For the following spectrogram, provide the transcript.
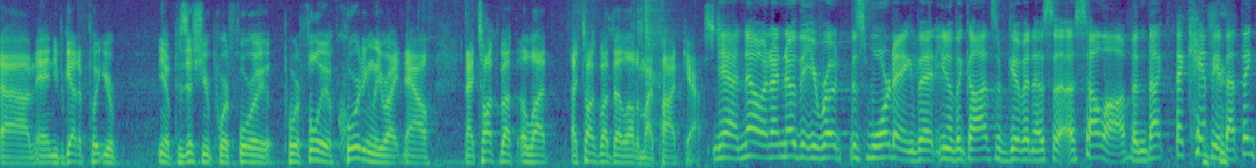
Um, and you've got to put your, you know, position your portfolio portfolio accordingly right now. And I talk about a lot. I talk about that a lot on my podcast. Yeah, no, and I know that you wrote this morning that you know the gods have given us a, a sell-off, and that that can't be a bad thing.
